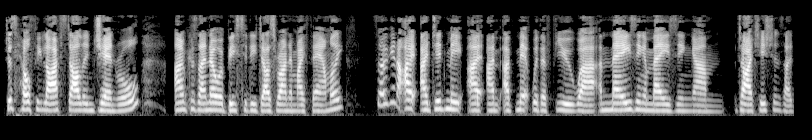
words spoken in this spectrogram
just healthy lifestyle in general. Um, cause I know obesity does run in my family. So, you know, I, I did meet, I, I'm, I've met with a few, uh, amazing, amazing, um, dietitians. I,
